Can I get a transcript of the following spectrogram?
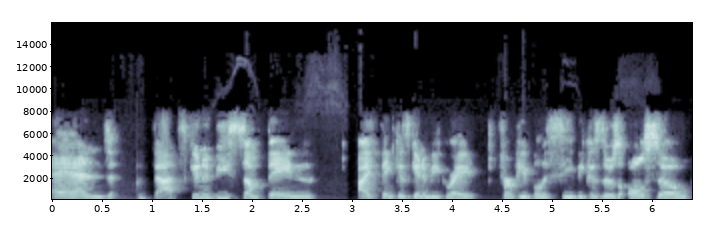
And that's going to be something i think is going to be great for people to see because there's also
